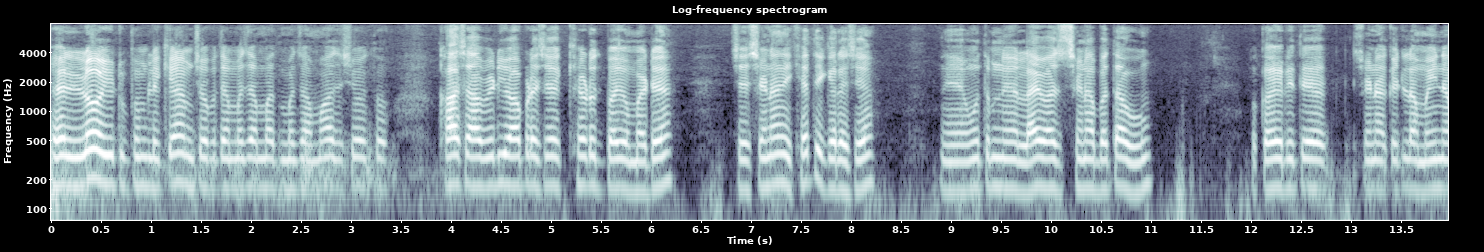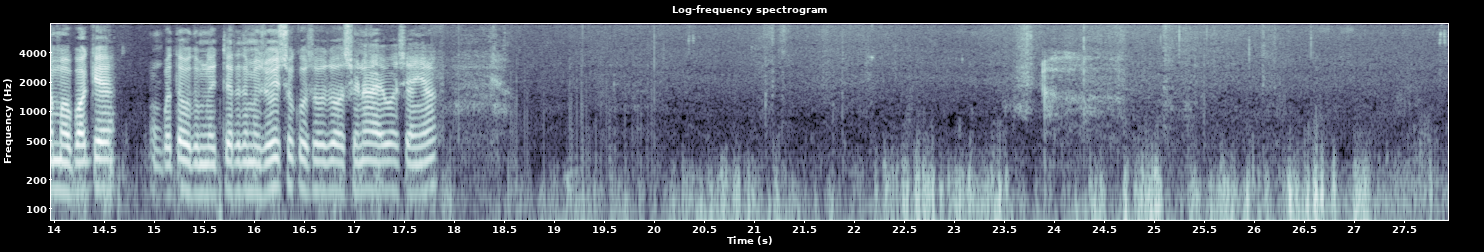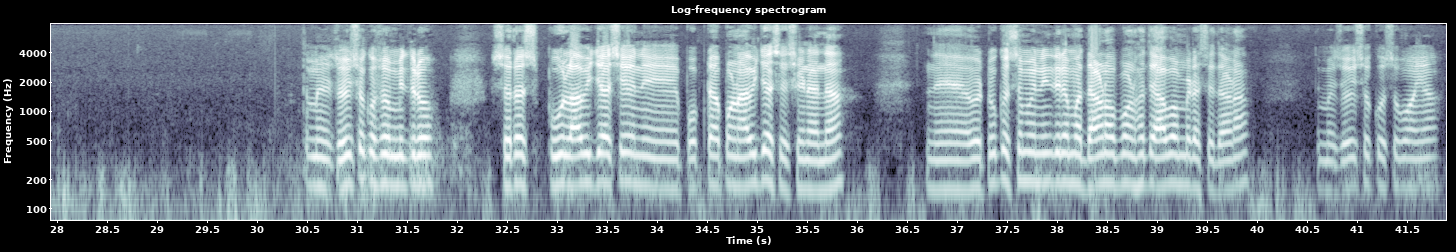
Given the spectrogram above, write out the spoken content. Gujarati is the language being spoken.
હેલો યુટ્યુબ ફેમિલી કેમ છો? બધા મજામાં મજામાં જ છો? તો ખાસ આ વીડિયો આપણે છે ખેડૂત ભાઈઓ માટે, જે શેણાની ખેતી કરે છે. ને હું તમને લાઈવ આજ શેણા બતાવું. તો કઈ રીતે શેણા કેટલા મહિનામાં પાકે, હું બતાવું તમને. અત્યારે તમે જોઈ શકો છો જો આ શેણા આવ્યા છે અહીંયા. તમે જોઈ શકો છો મિત્રો, સરસ ફૂલ આવી જશે ને પોપટા પણ આવી જશે શીણાના. ને હવે ટૂંક સમયની અંદર એમાં દાણો પણ હતે આવવા મળ્યા છે દાણા. તમે જોઈ શકો છો અહીંયા.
